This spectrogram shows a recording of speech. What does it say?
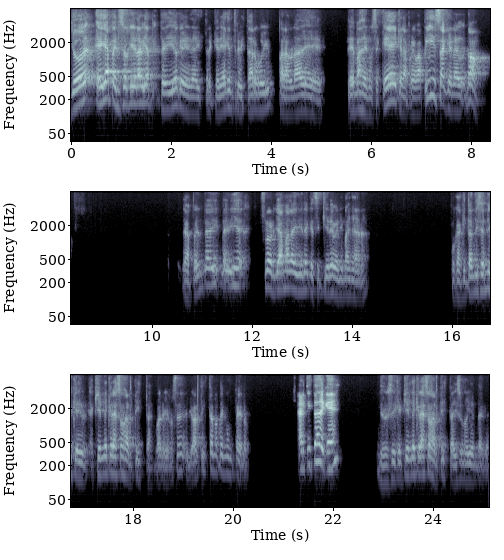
Yo, ella pensó que yo le había pedido que la quería que entrevistara hoy para hablar de temas de no sé qué, que la prueba PISA, que la... No. De repente le, dije, Flor, llámala y dile que si quiere venir mañana. Porque aquí están diciendo que a quién le crea a esos artistas. Bueno, yo no sé, yo artista no tengo un pelo. ¿Artistas de qué? Yo sé que quién le crea a esos artistas, hizo un oyente acá.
